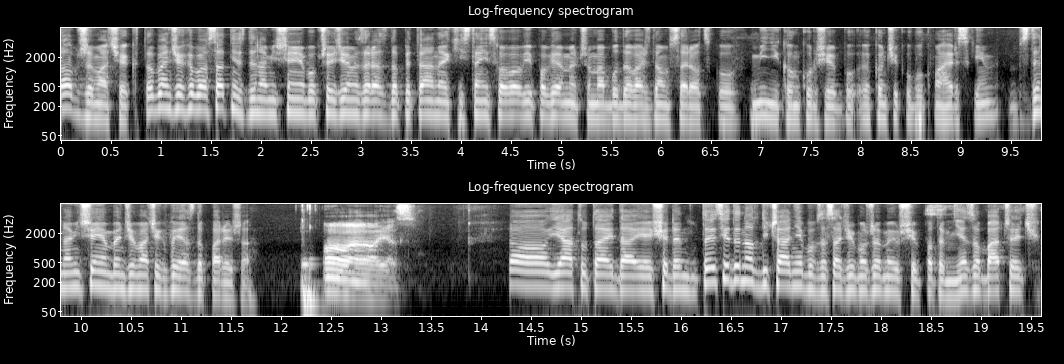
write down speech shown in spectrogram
Dobrze, Maciek. To będzie chyba ostatnie zdynamicznienie, bo przejdziemy zaraz do pytanek i Stanisławowi powiemy, czy ma budować dom w Serocku w mini konkursie bu- kąciku bukmacherskim. Zdynamicznieniem będzie Maciek wyjazd do Paryża. O, jest. To ja tutaj daję 7. To jest jedyne odliczanie, bo w zasadzie możemy już się potem nie zobaczyć.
